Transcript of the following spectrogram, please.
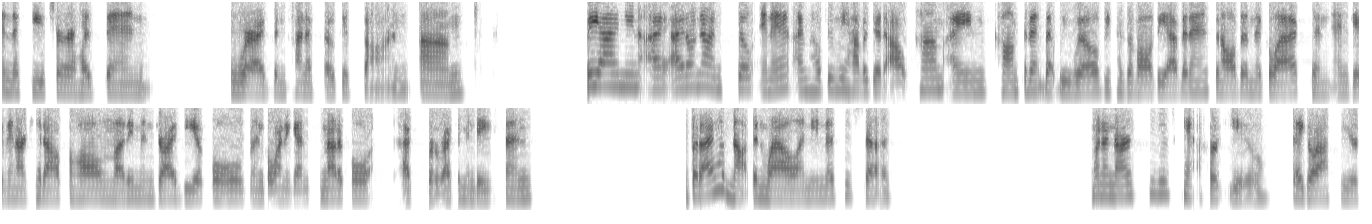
in the future has been where I've been kind of focused on. Um, but yeah, I mean, I, I don't know. I'm still in it. I'm hoping we have a good outcome. I'm confident that we will because of all the evidence and all the neglect and, and giving our kid alcohol and letting them drive vehicles and going against medical expert recommendations. But I have not been well. I mean, this is just when a narcissist can't hurt you, they go after your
